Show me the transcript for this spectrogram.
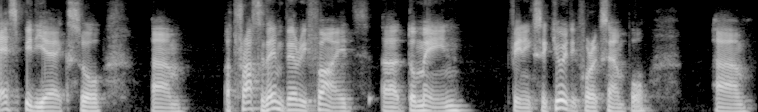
SPDX, so um, a trusted and verified uh, domain, Phoenix Security, for example, um,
